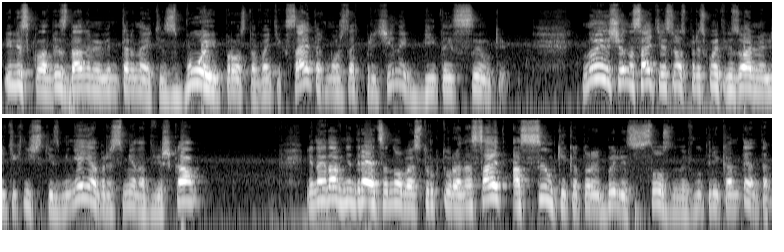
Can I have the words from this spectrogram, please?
или склады с данными в интернете, сбой просто в этих сайтах может стать причиной битой ссылки. Ну и еще на сайте, если у вас происходят визуальные или технические изменения, например, смена движка, Иногда внедряется новая структура на сайт, а ссылки, которые были созданы внутри контента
